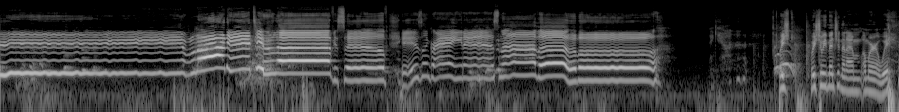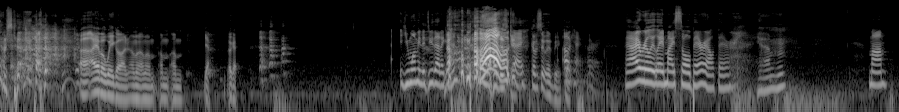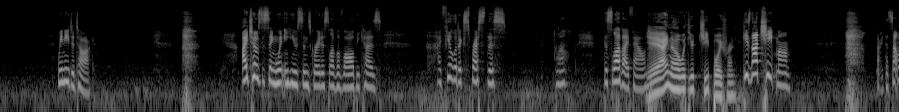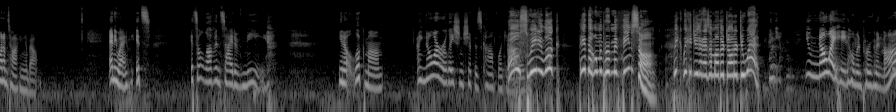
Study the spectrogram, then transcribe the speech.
Learning to love yourself is the greatest love of all. Thank you. Wait, sh- wait. Should we mention that I'm I'm wearing a wig? I'm just kidding. uh, I have a wig on. I'm I'm I'm I'm, I'm yeah. Okay. You want me to do that again? no. Oh, I'm kidding. okay. Come sit with me. Come on. Okay, all right. I really laid my soul bare out there. Yeah. Mm-hmm. Mom, we need to talk. I chose to sing Whitney Houston's Greatest Love of All because I feel it expressed this, well, this love I found. Yeah, I know. With your cheap boyfriend. He's not cheap, Mom. All right, that's not what I'm talking about. Anyway, it's it's a love inside of me. You know, look, Mom, I know our relationship is complicated. Oh, sweetie, look! They have the Home Improvement theme song. We, c- we could do that as a mother daughter duet. And y- you know I hate home improvement, Mom.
